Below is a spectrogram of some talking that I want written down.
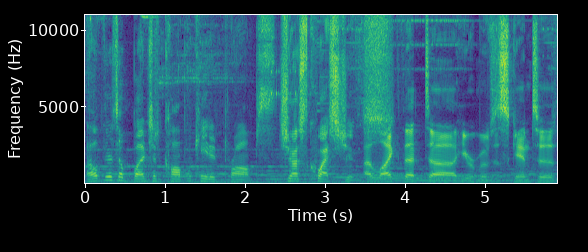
I hope there's a bunch of complicated prompts. Just questions. I like that uh, he removes his skin to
